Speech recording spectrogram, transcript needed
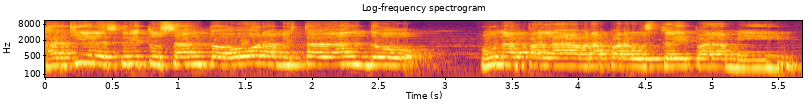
Aquí el Espíritu Santo ahora me está dando una palabra para usted y para mí.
